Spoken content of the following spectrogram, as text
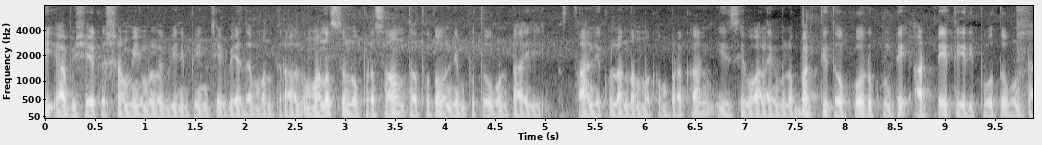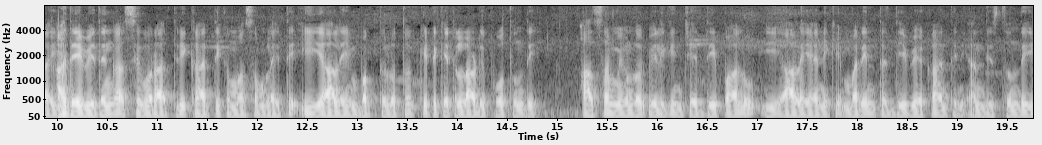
ఈ అభిషేక సమయంలో వినిపించే వేద మంత్రాలు మనస్సును ప్రశాంతతతో నింపుతూ ఉంటాయి. స్థానికుల నమ్మకం ప్రకారం ఈ శివాలయంలో భక్తితో కోరుకుంటే అట్టే తీరిపోతూ ఉంటాయి. అదేవిధంగా శివరాత్రి కార్తీక మాసంలో అయితే ఈ ఆలయం భక్తులతో కిటకిటలాడిపోతుంది. ఆ సమయంలో వెలిగించే దీపాలు ఈ ఆలయానికి మరింత దివ్యకాంతిని అందిస్తుంది.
